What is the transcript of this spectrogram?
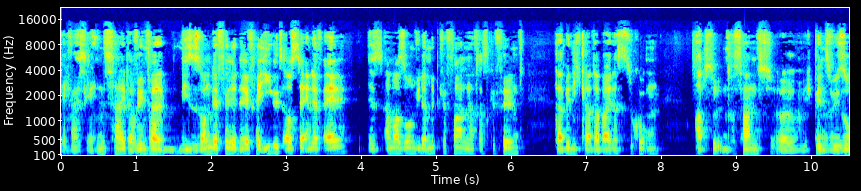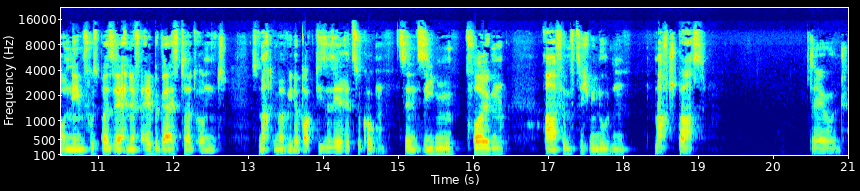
ich weiß nicht, Inside, auf jeden Fall die Saison der Philadelphia Eagles aus der NFL ist Amazon wieder mitgefahren und hat das gefilmt. Da bin ich gerade dabei, das zu gucken. Absolut interessant. Äh, ich bin sowieso neben Fußball sehr NFL begeistert und es macht immer wieder Bock, diese Serie zu gucken. Es sind sieben Folgen, a 50 Minuten, macht Spaß. Sehr gut.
